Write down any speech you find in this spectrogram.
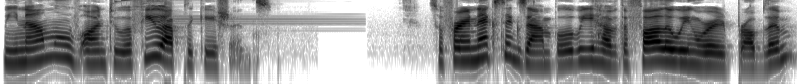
We now move on to a few applications. So, for our next example, we have the following word problem.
